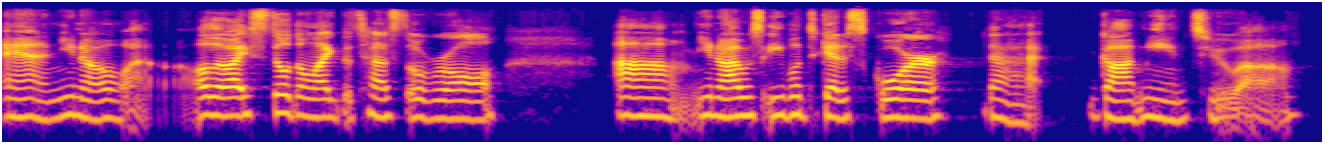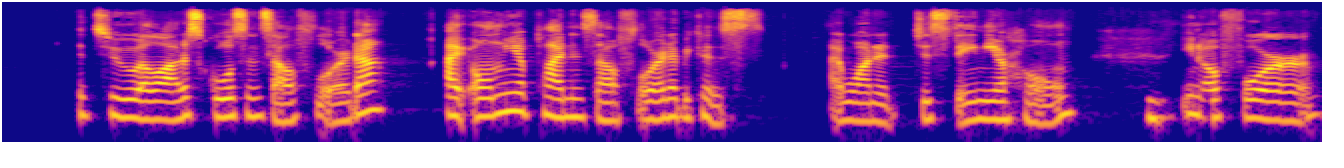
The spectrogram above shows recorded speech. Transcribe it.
and you know, although I still don't like the test overall, um, you know, I was able to get a score that got me into uh into a lot of schools in South Florida. I only applied in South Florida because I wanted to stay near home you know, for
